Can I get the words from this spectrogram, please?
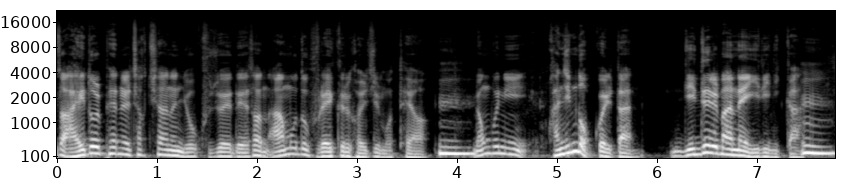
들어서 아이돌 팬을 착취하는 요 구조에 대해선 아무도 브레이크를 걸질 못해요. 음, 명분이 관심도 없고 일단 니들만의 일이니까. 음,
